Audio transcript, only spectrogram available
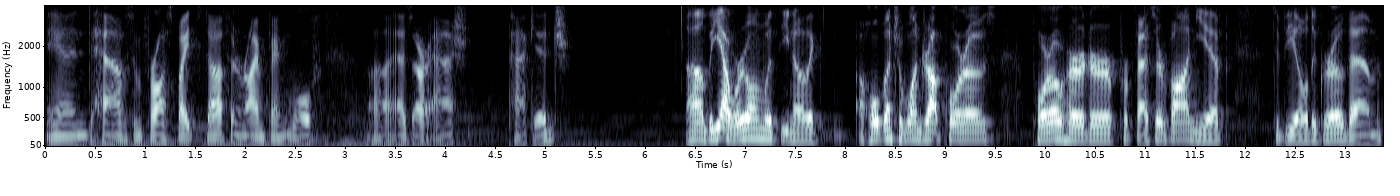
and have some Frostbite stuff and Rimefang Wolf uh, as our Ashe package. Um, but yeah, we're going with, you know, like a whole bunch of one-drop Poros, Poro Herder, Professor Von Yip to be able to grow them.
